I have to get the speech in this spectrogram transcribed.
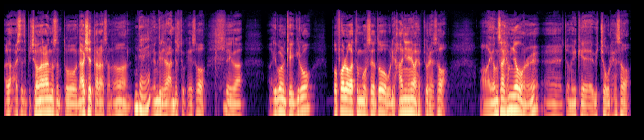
아- 아시다시피 전화라는 것은 또 날씨에 따라서는 네. 연결이 잘 안 될 수도 해서 저희가 이번을 계기로 버팔로 같은 곳에도 우리 한인회와 협조를 해서 어, 영사 협력원을 에, 좀 이렇게 위촉을 해서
